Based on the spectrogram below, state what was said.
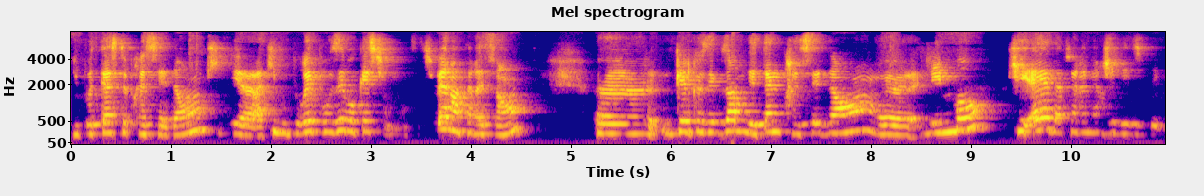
du podcast précédent qui, à qui vous pourrez poser vos questions. C'est super intéressant. Euh, quelques exemples des thèmes précédents, les mots qui aident à faire émerger des idées,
